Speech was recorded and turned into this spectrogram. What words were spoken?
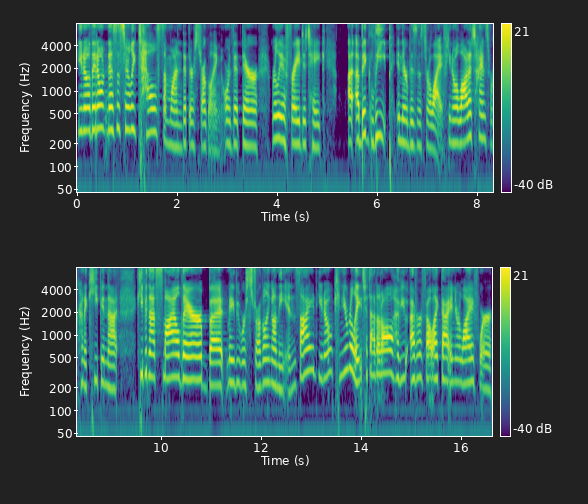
you know, they don't necessarily tell someone that they're struggling or that they're really afraid to take a, big leap in their business or life. You know, a lot of times we're kind of keeping that keeping that smile there, but maybe we're struggling on the inside, you know? Can you relate to that at all? Have you ever felt like that in your life where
